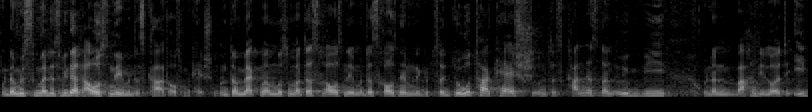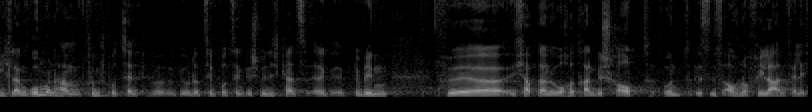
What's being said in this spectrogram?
Und dann müsste man das wieder rausnehmen, das Card aus dem Cachen. Und dann merkt man, muss man das rausnehmen und das rausnehmen. Dann gibt es dann Jota-Cache und das kann das dann irgendwie. Und dann machen die Leute ewig lang rum und haben 5% oder 10% Geschwindigkeitsgewinn. Für, ich habe da eine Woche dran geschraubt und es ist auch noch fehleranfällig.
